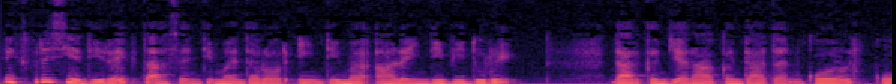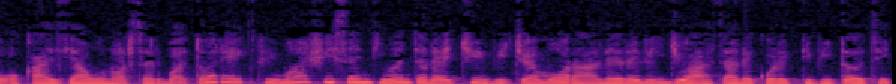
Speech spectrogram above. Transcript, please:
expresie directă a sentimentelor intime ale individului. Dar când era cântată în cor, cu ocazia unor sărbători, exprima și sentimentele civice, morale, religioase ale colectivității,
